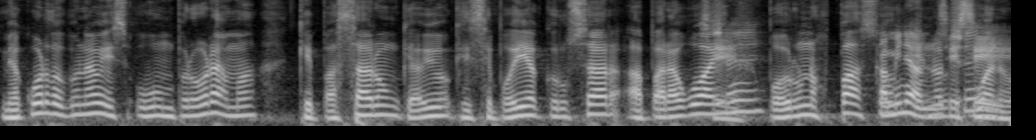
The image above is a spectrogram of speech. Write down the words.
me acuerdo que una vez hubo un programa que pasaron que, había, que se podía cruzar a Paraguay Sí. por unos pasos. que Caminando, no Sí, te- sí, bueno,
